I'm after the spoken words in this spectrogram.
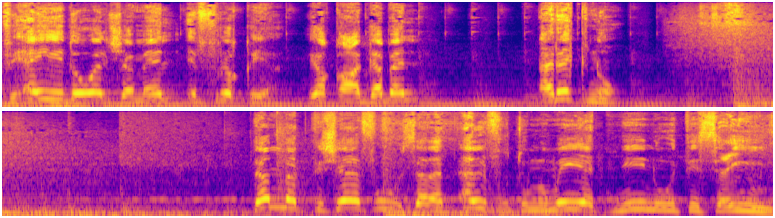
في أي دول شمال إفريقيا يقع جبل أريكنو؟ تم اكتشافه سنة 1892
